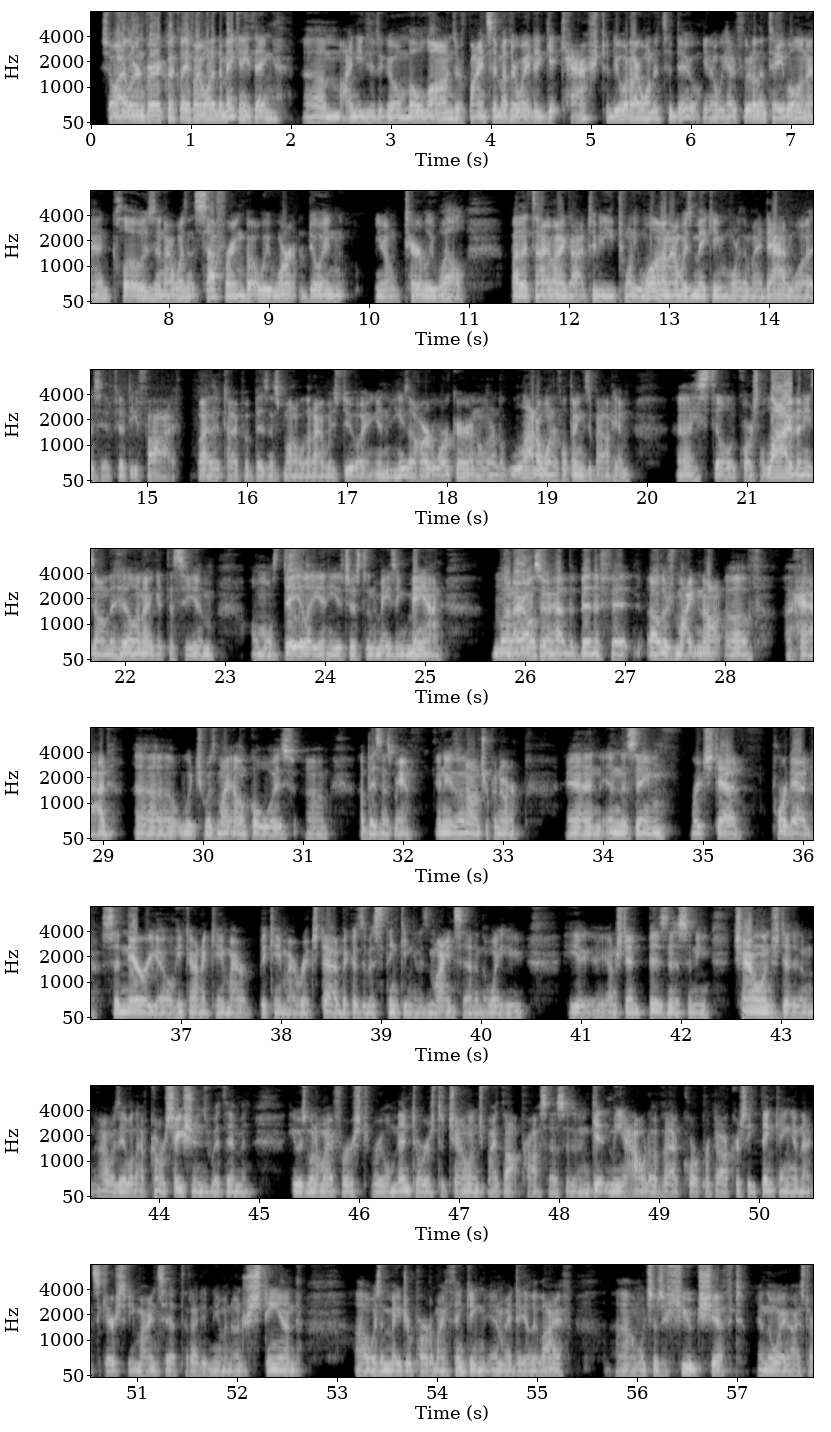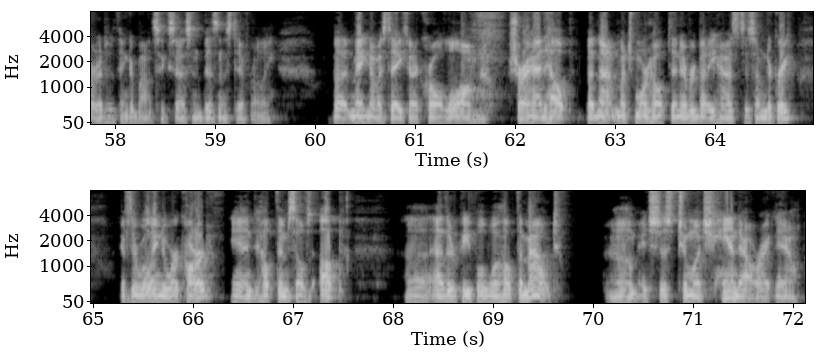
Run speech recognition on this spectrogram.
So I learned very quickly if I wanted to make anything, um, I needed to go mow lawns or find some other way to get cash to do what I wanted to do. You know, we had food on the table and I had clothes and I wasn't suffering, but we weren't doing, you know, terribly well. By the time I got to be 21, I was making more than my dad was at 55 by the type of business model that I was doing. And he's a hard worker and I learned a lot of wonderful things about him. Uh, he's still, of course, alive and he's on the hill and I get to see him almost daily and he's just an amazing man. Mm-hmm. But I also had the benefit others might not of had, uh, which was my uncle was um, a businessman and he was an entrepreneur. And in the same rich dad, poor dad scenario, he kind of came my became my rich dad because of his thinking and his mindset and the way he he understand business and he challenged it. And I was able to have conversations with him. And he was one of my first real mentors to challenge my thought processes and get me out of that corporatocracy thinking and that scarcity mindset that I didn't even understand uh, was a major part of my thinking in my daily life. Um, which is a huge shift in the way I started to think about success in business differently. But make no mistake, I crawled along. sure, I had help, but not much more help than everybody has to some degree. If they're willing to work hard and help themselves up, uh, other people will help them out. Um, it's just too much handout right now.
